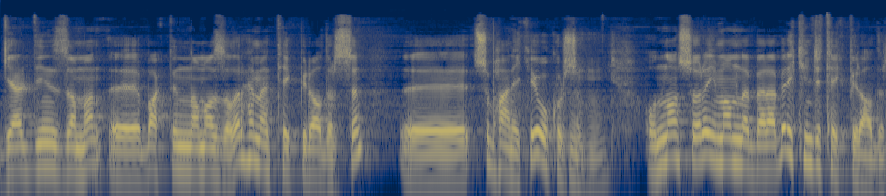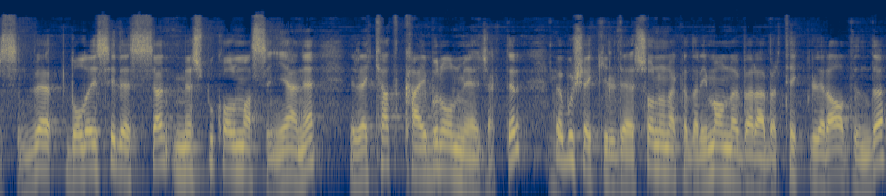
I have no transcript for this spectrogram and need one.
geldiğin zaman e, baktığın namazdalar hemen tekbir alırsın. E, Sübhaneke'yi okursun. Ondan sonra imamla beraber ikinci tekbir alırsın ve dolayısıyla sen mesbuk olmazsın. Yani rekat kaybın olmayacaktır. Ve bu şekilde sonuna kadar imamla beraber tekbirleri aldığında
